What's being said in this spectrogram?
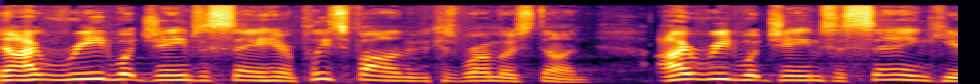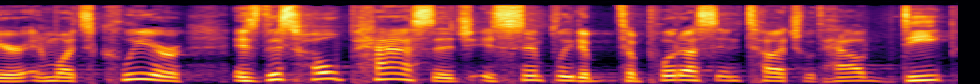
Now, I read what James is saying here, and please follow me because we're almost done. I read what James is saying here, and what's clear is this whole passage is simply to, to put us in touch with how deep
